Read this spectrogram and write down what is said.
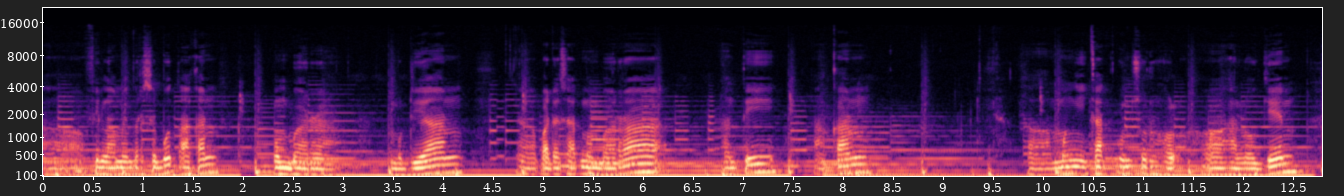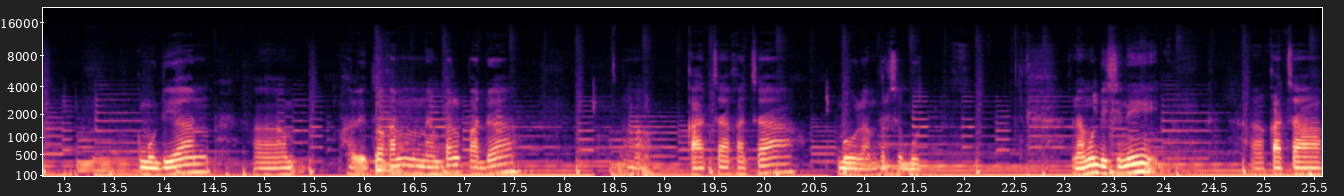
uh, filamen tersebut akan membara. Kemudian uh, pada saat membara nanti akan uh, mengikat unsur halogen. Kemudian uh, hal itu akan menempel pada kaca-kaca uh, bolam tersebut. Namun di sini Eh, kaca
